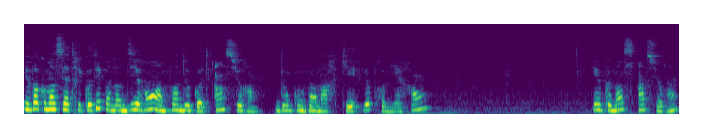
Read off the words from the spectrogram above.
Et on va commencer à tricoter pendant 10 rangs en point de côte, 1 sur 1. Donc on va marquer le premier rang. Et on commence 1 sur 1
